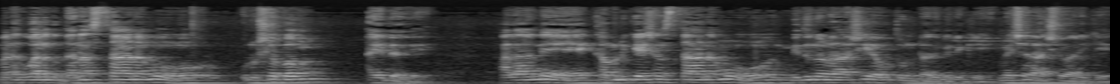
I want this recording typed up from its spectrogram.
మనకు వాళ్ళకు ధనస్థానము వృషభం అవుతుంది అలానే కమ్యూనికేషన్ స్థానము మిథున రాశి అవుతుంటుంది వీరికి మేషరాశి వారికి.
